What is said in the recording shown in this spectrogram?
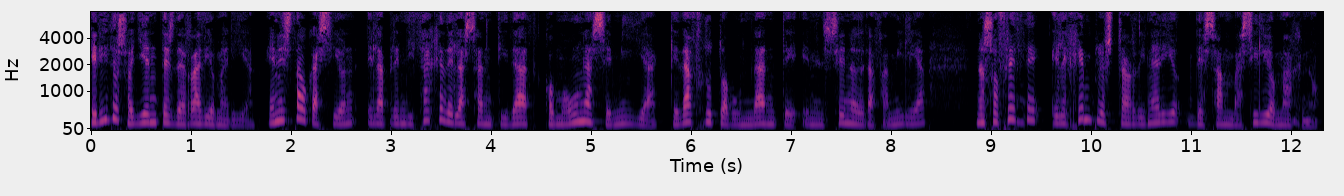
Queridos oyentes de Radio María, en esta ocasión el aprendizaje de la santidad como una semilla que da fruto abundante en el seno de la familia nos ofrece el ejemplo extraordinario de San Basilio Magno,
